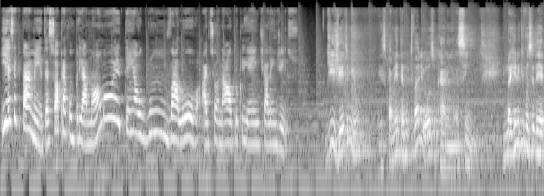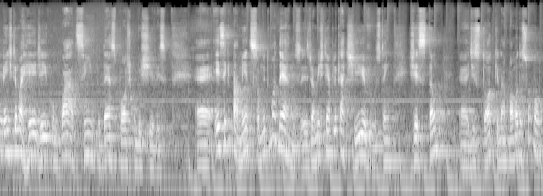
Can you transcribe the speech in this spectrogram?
E esse equipamento é só para cumprir a norma ou ele tem algum valor adicional para o cliente além disso? De jeito nenhum. Esse equipamento é muito valioso, Karen. Assim, imagina que você de repente tem uma rede aí com 4, 5, 10 postos combustíveis. É, esses equipamentos são muito modernos, eles geralmente têm aplicativos, têm gestão é, de estoque na palma da sua mão.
